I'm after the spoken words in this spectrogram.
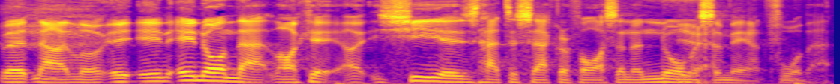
But no, look, in, in on that, like it, uh, she has had to sacrifice an enormous yeah. amount for that,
